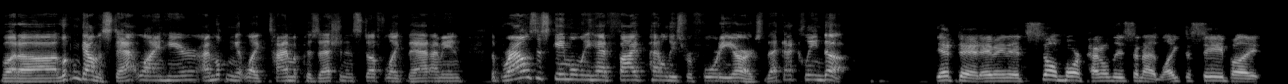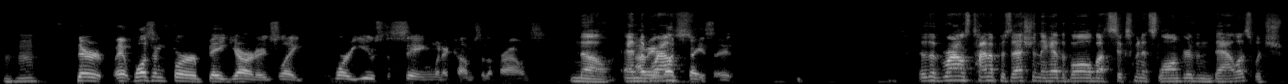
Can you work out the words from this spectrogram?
But uh, looking down the stat line here, I'm looking at like time of possession and stuff like that. I mean, the Browns this game only had five penalties for 40 yards. That got cleaned up. It did. I mean, it's still more penalties than I'd like to see, but hmm there it wasn't for big yardage like we're used to seeing when it comes to the Browns. No, and the I mean, Browns, let's face it. the, the Browns' time of possession, they had the ball about six minutes longer than Dallas, which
